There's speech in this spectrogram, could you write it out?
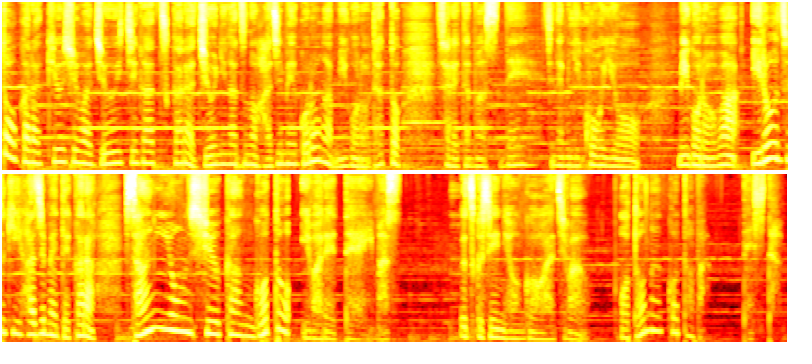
東から九州は11月から12月の初め頃が見頃だとされてますね。ちなみに紅葉見頃は色づき始めてから34週間後と言われています。美しい日本語を味わう大人言葉でした。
